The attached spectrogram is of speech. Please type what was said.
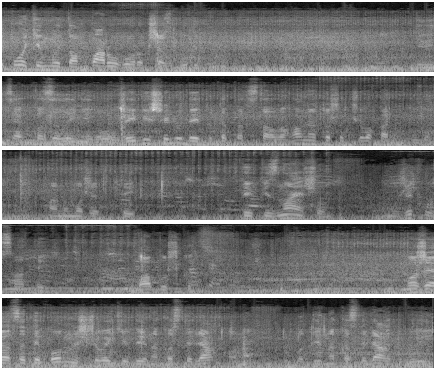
І потім ми там пару горок зараз будемо. Дивіться, як позеленіло. О, Вже і більше людей тут тепер стало. Головне то, щоб чувака не було. А ну може ти, ти впізнаєш, що мужик вусатий, бабушка. Може оце ти помниш чуваків, де на костелях вони. Один на костелях, другий.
